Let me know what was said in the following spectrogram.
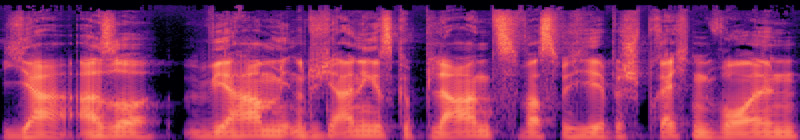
ja, also wir haben natürlich einiges geplant, was wir hier besprechen wollen.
